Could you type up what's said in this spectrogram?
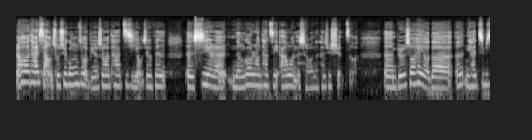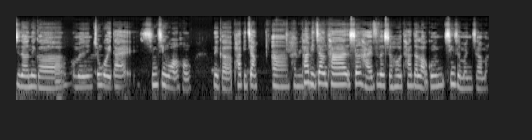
然后他想出去工作，比如说他自己有这份嗯事业人能够让他自己安稳的时候呢，他去选择。嗯，比如说他有的嗯，你还记不记得那个我们中国一代新晋网红那个 Papi 酱啊？Papi Papi 酱她生孩子的时候，她的老公姓什么？你知道吗？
